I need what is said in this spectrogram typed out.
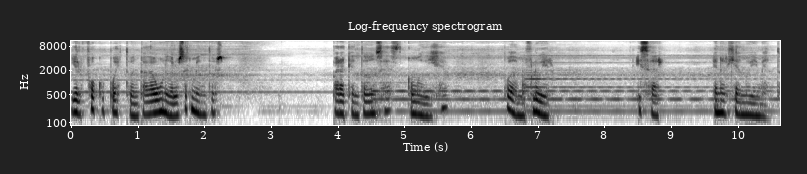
y el foco puesto en cada uno de los segmentos para que entonces, como dije, podamos fluir y ser energía en movimiento.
